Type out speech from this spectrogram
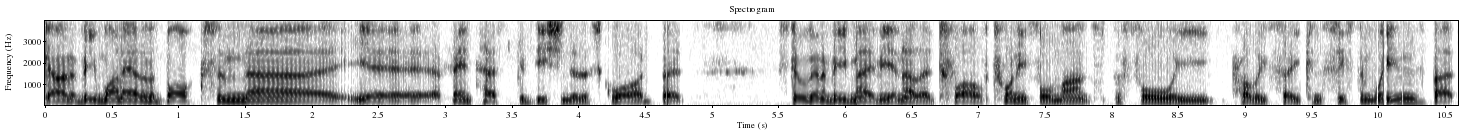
going to be one out of the box, and uh, yeah, a fantastic addition to the squad. But still going to be maybe another 12, 24 months before we probably see consistent wins. But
